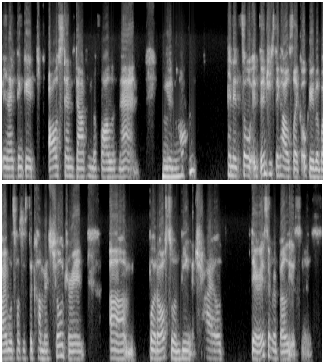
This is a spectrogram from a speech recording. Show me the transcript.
And I think it all stems down from the fall of man, you Mhm. know? And it's so it's interesting how it's like, okay, the Bible tells us to come as children, um, but also in being a child, there is a rebelliousness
